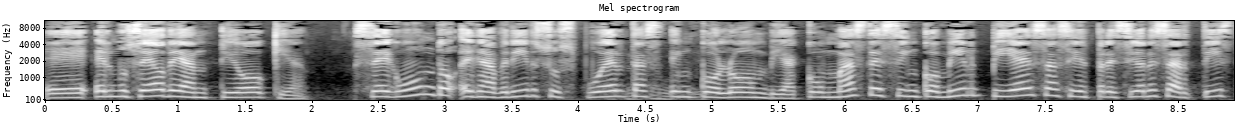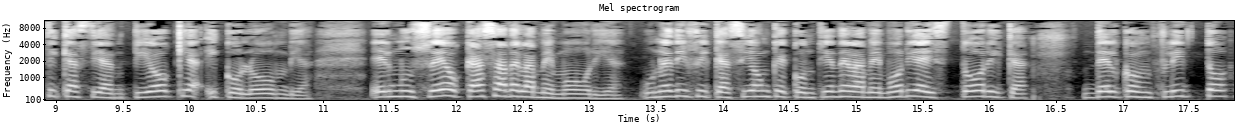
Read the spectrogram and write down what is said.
eh, el Museo de Antioquia, segundo en abrir sus puertas en Colombia, con más de cinco mil piezas y expresiones artísticas de Antioquia y Colombia. El Museo Casa de la Memoria, una edificación que contiene la memoria histórica del conflicto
